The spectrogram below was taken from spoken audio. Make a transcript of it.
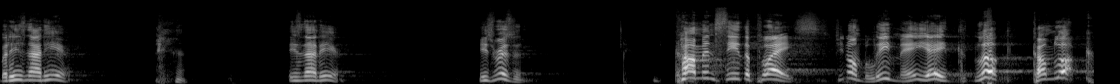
but he's not here. He's not here. He's risen. Come and see the place. If you don't believe me, hey, look, come look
